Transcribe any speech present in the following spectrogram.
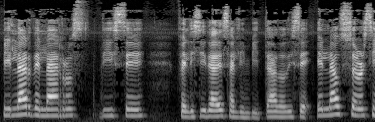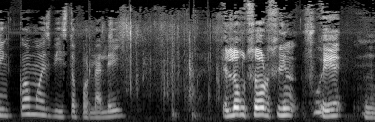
Pilar de Larros dice, Felicidades al invitado. Dice, el outsourcing, ¿cómo es visto por la ley? El outsourcing fue mm,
